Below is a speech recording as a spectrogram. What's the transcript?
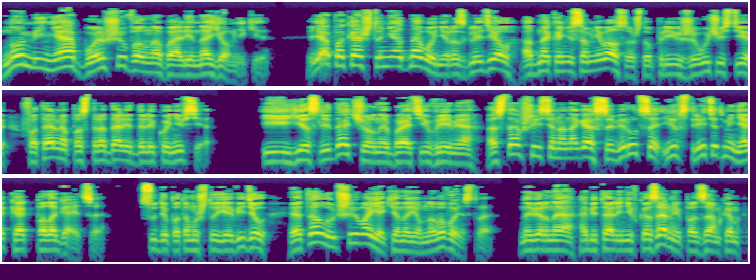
Но меня больше волновали наемники. Я пока что ни одного не разглядел, однако не сомневался, что при их живучести фатально пострадали далеко не все. И если дать черной братье время, оставшиеся на ногах соберутся и встретят меня как полагается. Судя по тому, что я видел, это лучшие вояки наемного воинства. Наверное, обитали не в казарме под замком,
